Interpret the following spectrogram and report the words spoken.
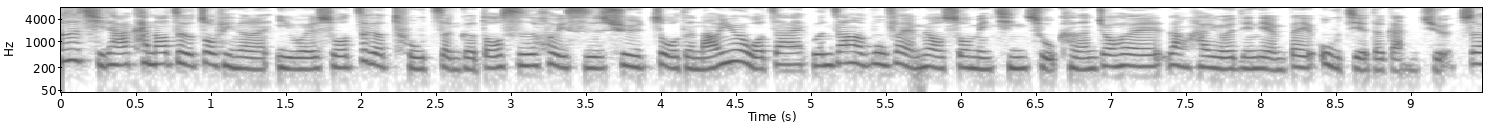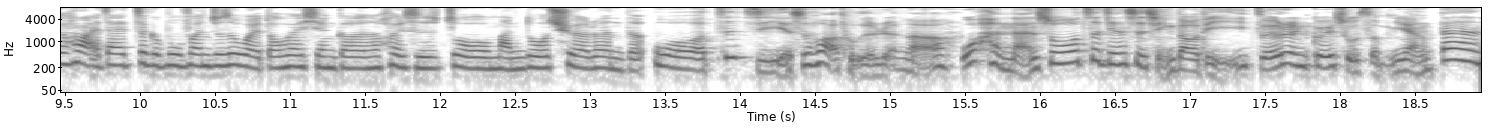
就是其他看到这个作品的人以为说这个图整个都是惠师去做的，然后因为我在文章的部分也没有说明清楚，可能就会让他有一点点被误解的感觉。所以后来在这个部分，就是我也都会先跟惠师做蛮多确认的。我自己也是画图的人啦，我很难说这件事情到底责任归属怎么样，但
